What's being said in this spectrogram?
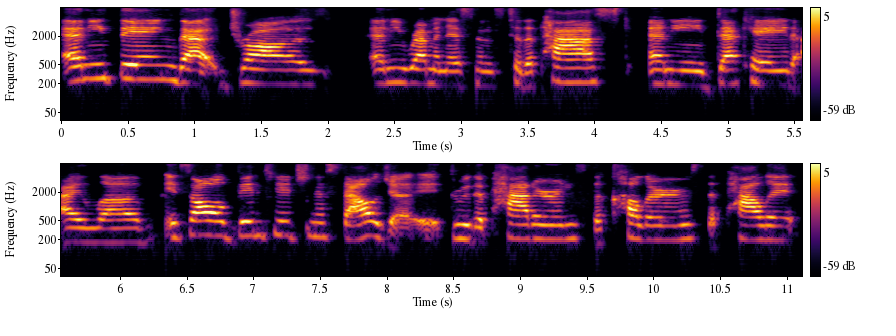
Anything that draws any reminiscence to the past, any decade I love. It's all vintage nostalgia it, through the patterns, the colors, the palette,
